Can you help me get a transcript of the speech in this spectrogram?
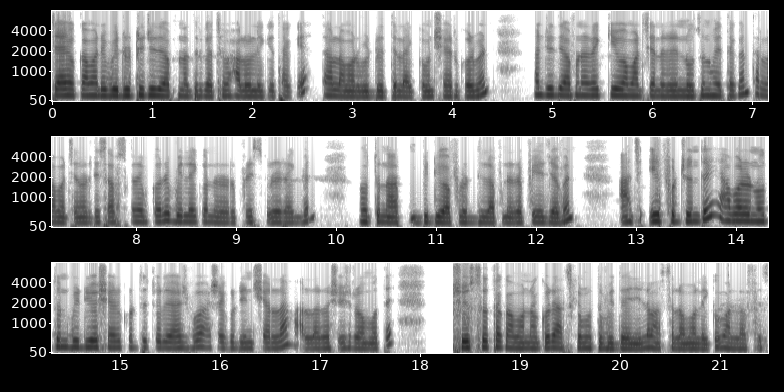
যাই হোক, আমার এই ভিডিওটি যদি আপনাদের কাছে ভালো লেগে থাকে, তাহলে আমার ভিডিওতে লাইক কমেন্ট শেয়ার করবেন। আর যদি আপনারা কেউ আমার চ্যানেলে নতুন হয়ে থাকেন, তাহলে আমার চ্যানেলটি সাবস্ক্রাইব করে বেল আইকনের প্রেস করে রাখবেন। নতুন ভিডিও আপলোড দিলে আপনারা পেয়ে যাবেন। আজ এই পর্যন্তই, আবারও নতুন ভিডিও শেয়ার করতে চলে আসব, আশা করি ইনশাল্লাহ আল্লাহর শেষ রহমতে। সুস্থতা কামনা করে আজকের মতো বিদায় নিলাম, আসসালামু আলাইকুম, আল্লাহ হাফেজ।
